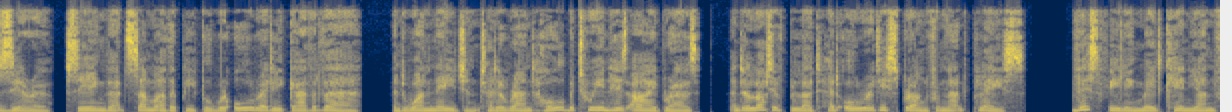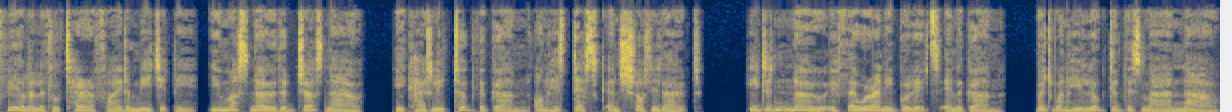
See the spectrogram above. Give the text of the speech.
Zero. Seeing that some other people were already gathered there, and one agent had a round hole between his eyebrows, and a lot of blood had already sprung from that place. This feeling made Qin Yun feel a little terrified immediately. You must know that just now, he casually took the gun on his desk and shot it out. He didn't know if there were any bullets in the gun, but when he looked at this man now,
